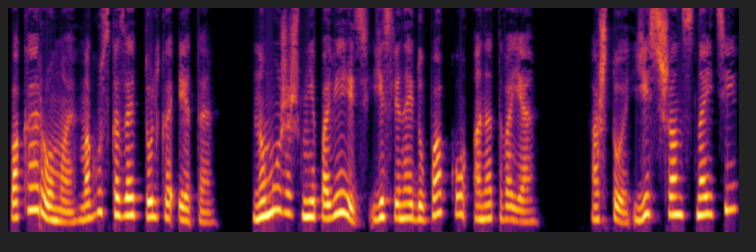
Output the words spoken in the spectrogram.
Пока, Рома, могу сказать только это. Но можешь мне поверить, если найду папку, она твоя. А что, есть шанс найти?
